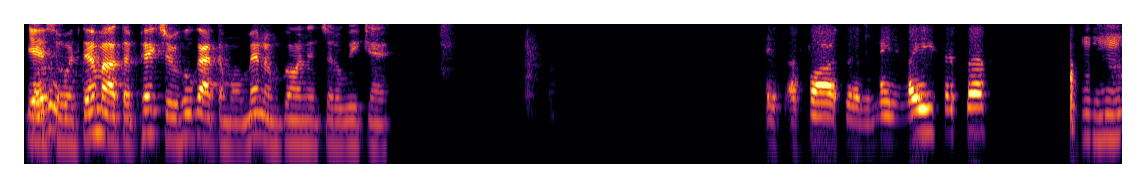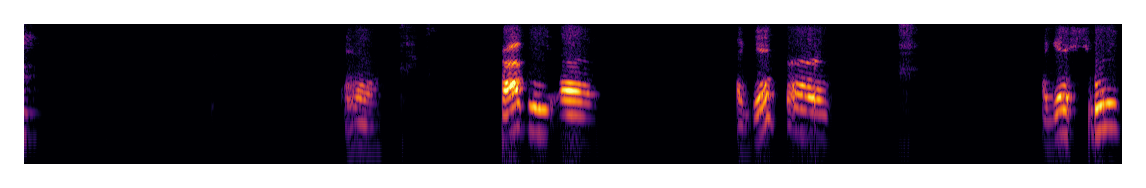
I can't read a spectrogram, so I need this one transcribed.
Yeah, so with them out the picture, who got the momentum going into the weekend? As, as far as the remaining ladies and stuff. Mm-hmm. Yeah. Probably uh I guess uh I guess Shuni.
